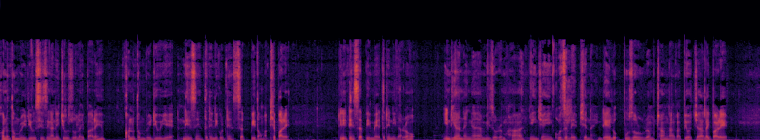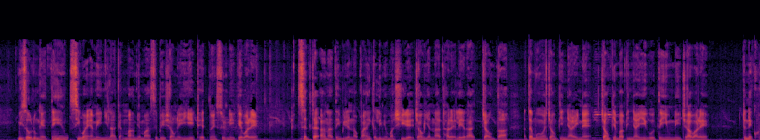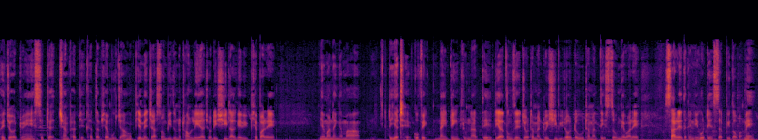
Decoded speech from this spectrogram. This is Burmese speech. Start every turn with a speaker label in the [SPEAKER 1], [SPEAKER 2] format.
[SPEAKER 1] မင်္ဂလာပါခွန်တုံရေဒီယိုစီစဉ်ကနေကြိုဆိုလိုက်ပါတယ်ခွန်တုံရေဒီယိုရဲ့နေ့စဉ်သတင်းတွေကိုတင်ဆက်ပေးတော့မှာဖြစ်ပါတယ်ဒီနေ့တင်ဆက်ပေးမယ့်သတင်းတွေကတော့အိန္ဒိယနိုင်ငံမီဇိုရမ်ဟာငင်းချင်းကိုယ်စားလှယ်ဖြစ်နိုင်တယ်လို့ပူဇော်ရမ်ထန်ငါကပြောကြားလိုက်ပါတယ်မီဇိုလူငယ်တင် CYMA ညီလာခံမှာမြန်မာစစ်ပေးရှောင်းတွေအရေးထည့်သွင်းဆွေးနွေးခဲ့ပါတယ်စစ်တပ်အာဏာသိမ်းပြီးတဲ့နောက်ပိုင်းကလေးမျိုးမှာရှိတဲ့အကြောင်းရနာထားတဲ့အလေရာအကြောင်းသားအသက်မွေးဝမ်းကြောင်းပညာတွေနဲ့အကြောင်းပြင်ပပညာရေးကိုသင်ယူနေကြပါတယ်။ တနစ်ခွဲကျော်တွင်စစ်တပ်ချမ်းဖက်ပစ်ခတ်တပ်ဖြတ်မှုကြောင့်ပြည်မဲ့ကြဆုံးပြီးသူ2400ကျော်တိရှိလာခဲ့ပြီဖြစ်ပါတယ်။မြန်မာနိုင်ငံမှာတရက်ထဲ COVID-19 လူနာသစ်130ကျော်ထပ်မံတွေ့ရှိပြီးတော့တအူထပ်မံသေဆုံးခဲ့ပါတယ်။စတဲ့သတင်းတွေကိုတင်ဆက်ပေးတော့ပါမယ်။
